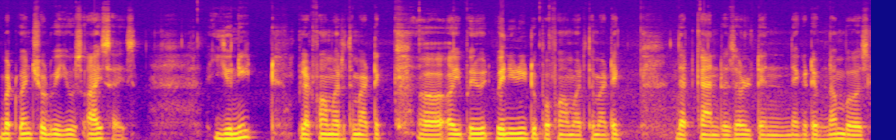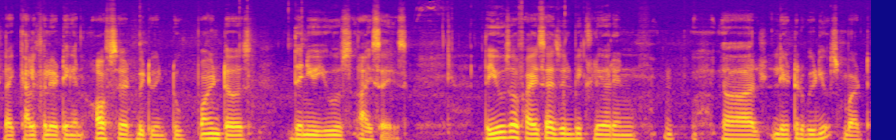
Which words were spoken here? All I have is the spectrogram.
but when should we use isize you need platform arithmetic uh, when you need to perform arithmetic that can result in negative numbers like calculating an offset between two pointers then you use isize the use of isize will be clear in uh, later videos but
